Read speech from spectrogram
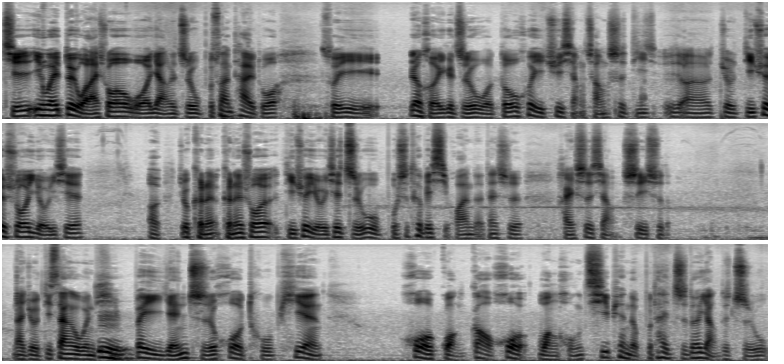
其实因为对我来说，我养的植物不算太多，所以任何一个植物我都会去想尝试。的呃，就的确说有一些，呃，就可能可能说的确有一些植物不是特别喜欢的，但是还是想试一试的。那就第三个问题，被颜值或图片或广告或网红欺骗的不太值得养的植物。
